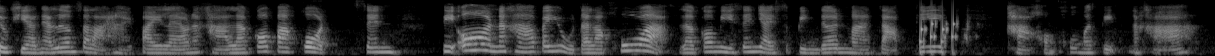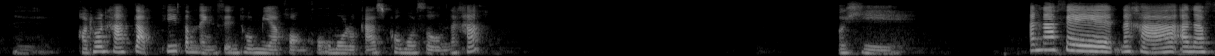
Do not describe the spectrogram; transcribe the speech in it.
นิวเคลียสเนี่ยเริ่มสลายหายไปแล้วนะคะ แล้วก็ปรากฏเส้นซีโอนนะคะไปอยู่แต่ละขั้ว แล้วก็มีเส้นใยสปริงเดิลมาจับที่ขาของโครมาติดนะคะขอโทษนะคะจับที่ตำแหน่งเซนโทเมียของโฮโมโลกัสโครโมโซมนะคะ โอเคอนาเฟสนะคะอนาเฟ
